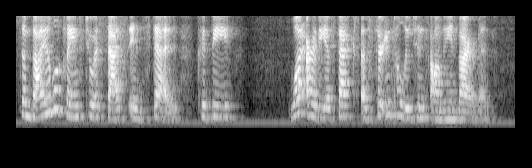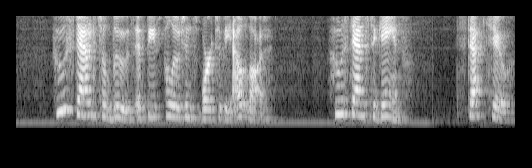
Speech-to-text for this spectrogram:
Some valuable claims to assess instead could be, what are the effects of certain pollutants on the environment? Who stands to lose if these pollutants were to be outlawed? Who stands to gain? Step 2.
